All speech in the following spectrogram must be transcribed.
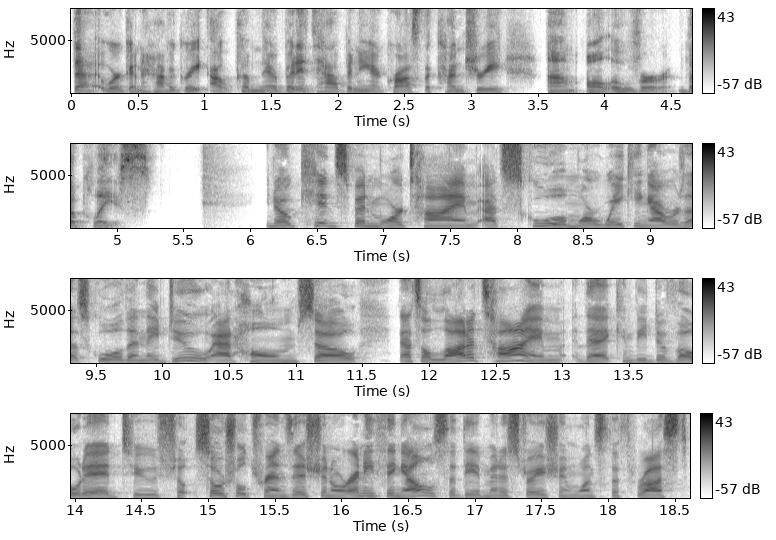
that we're going to have a great outcome there. But it's happening across the country, um, all over the place. You know, kids spend more time at school, more waking hours at school than they do at home. So that's a lot of time that can be devoted to social transition or anything else that the administration wants to thrust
